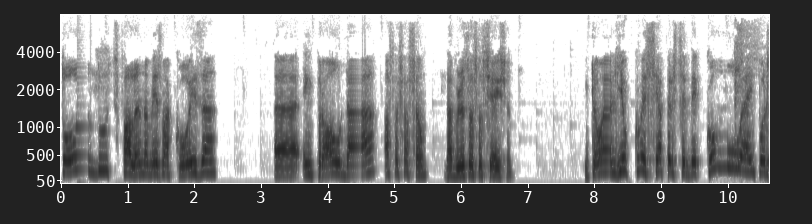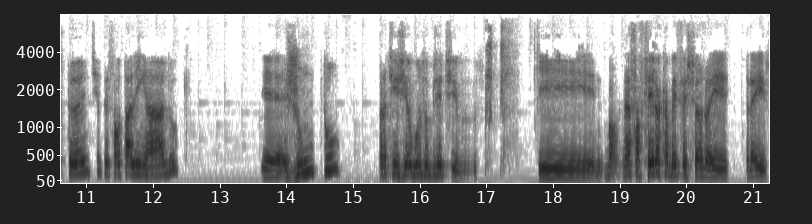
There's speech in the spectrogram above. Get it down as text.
todos falando a mesma coisa uh, em prol da associação, da Brewers Association. Então ali eu comecei a perceber como é importante o pessoal estar tá alinhado é, junto para atingir alguns objetivos. E, bom, nessa feira eu acabei fechando aí três,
